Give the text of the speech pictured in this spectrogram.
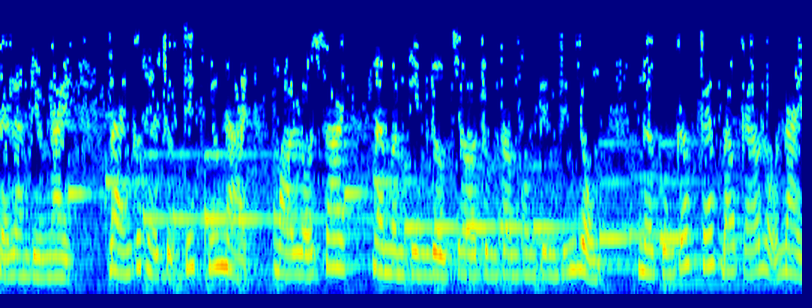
để làm điều này. Bạn có thể trực tiếp khiếu nại mọi lỗi sai mà mình tìm được cho trung tâm thông tin tín dụng, nơi cung cấp các báo cáo lỗi này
